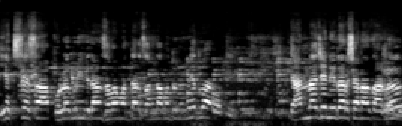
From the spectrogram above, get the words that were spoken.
एकशे सहा फुलंबरी विधानसभा मतदारसंघामधून उमेदवार होते. त्यांना जे निदर्शनात आलं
